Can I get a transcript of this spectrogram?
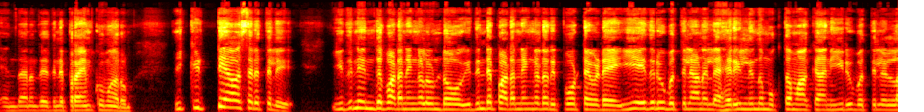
എന്താണ് അദ്ദേഹത്തിന്റെ പ്രേംകുമാറും. ഈ കിട്ടിയ അവസരത്തിൽ ഇതിന് എന്ത് പഠനങ്ങളുണ്ടോ? ഇതിന്റെ പഠനങ്ങളുടെ റിപ്പോർട്ട് എവിടെ? ഈ ഏത് രൂപത്തിലാണ് ലഹരിയിൽ നിന്ന് മുക്തമാക്കാൻ ഈ രൂപത്തിലുള്ള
